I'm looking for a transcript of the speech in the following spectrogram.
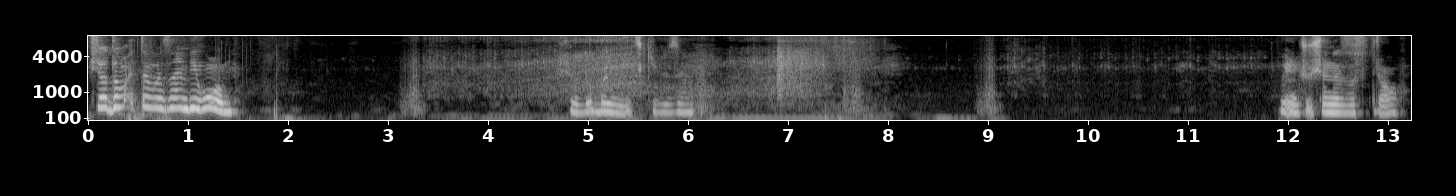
Все, давайте веземо бігом. Все, до больницки веземо. Він ще не застряв.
